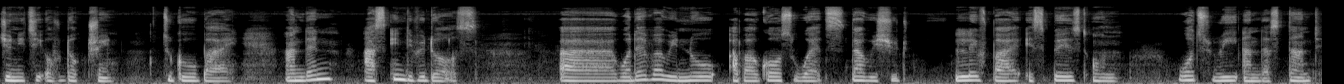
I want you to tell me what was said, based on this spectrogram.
unity of doctrine to go by. And then, as individuals, uh, whatever we know about God's words that we should live by is based on what we understand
